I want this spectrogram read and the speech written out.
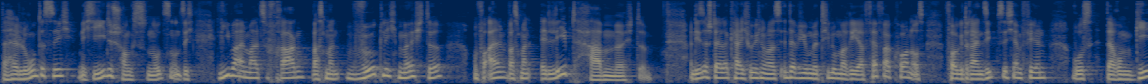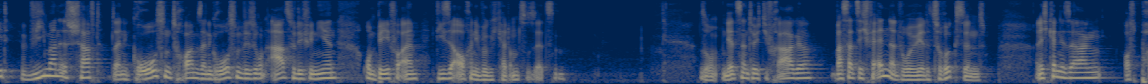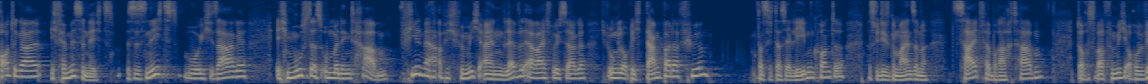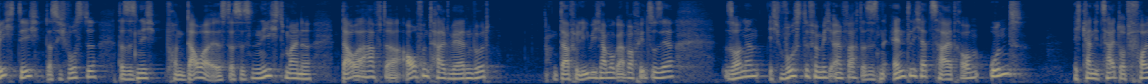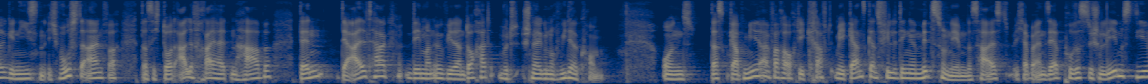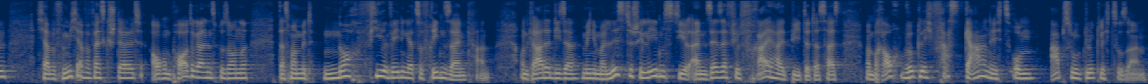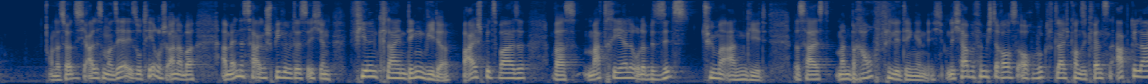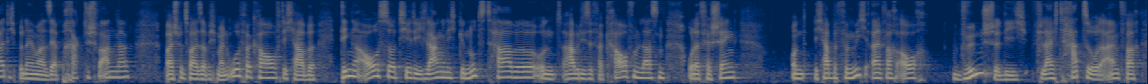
Daher lohnt es sich, nicht jede Chance zu nutzen und sich lieber einmal zu fragen, was man wirklich möchte und vor allem, was man erlebt haben möchte. An dieser Stelle kann ich wirklich nur das Interview mit Thilo Maria Pfefferkorn aus Folge 73 empfehlen, wo es darum geht, wie man es schafft, seine großen Träume, seine großen Visionen A zu definieren und B vor allem diese auch in die Wirklichkeit umzusetzen. So, und jetzt natürlich die Frage, was hat sich verändert, wo wir wieder zurück sind? Und ich kann dir sagen, aus Portugal, ich vermisse nichts. Es ist nichts, wo ich sage, ich muss das unbedingt haben. Vielmehr habe ich für mich ein Level erreicht, wo ich sage, ich bin unglaublich dankbar dafür, dass ich das erleben konnte, dass wir diese gemeinsame Zeit verbracht haben. Doch es war für mich auch wichtig, dass ich wusste, dass es nicht von Dauer ist, dass es nicht meine dauerhafter Aufenthalt werden wird. Dafür liebe ich Hamburg einfach viel zu sehr, sondern ich wusste für mich einfach, das ist ein endlicher Zeitraum und ich kann die Zeit dort voll genießen. Ich wusste einfach, dass ich dort alle Freiheiten habe, denn der Alltag, den man irgendwie dann doch hat, wird schnell genug wiederkommen. Und das gab mir einfach auch die Kraft, mir ganz, ganz viele Dinge mitzunehmen. Das heißt, ich habe einen sehr puristischen Lebensstil. Ich habe für mich einfach festgestellt, auch in Portugal insbesondere, dass man mit noch viel weniger zufrieden sein kann. Und gerade dieser minimalistische Lebensstil einem sehr, sehr viel Freiheit bietet. Das heißt, man braucht wirklich fast gar nichts, um absolut glücklich zu sein. Und das hört sich alles mal sehr esoterisch an, aber am Ende des Tages spiegelt es sich in vielen kleinen Dingen wieder. Beispielsweise, was materielle oder Besitztümer angeht. Das heißt, man braucht viele Dinge nicht. Und ich habe für mich daraus auch wirklich gleich Konsequenzen abgeleitet. Ich bin da immer sehr praktisch veranlagt. Beispielsweise habe ich meine Uhr verkauft. Ich habe Dinge aussortiert, die ich lange nicht genutzt habe und habe diese verkaufen lassen oder verschenkt. Und ich habe für mich einfach auch Wünsche, die ich vielleicht hatte oder einfach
